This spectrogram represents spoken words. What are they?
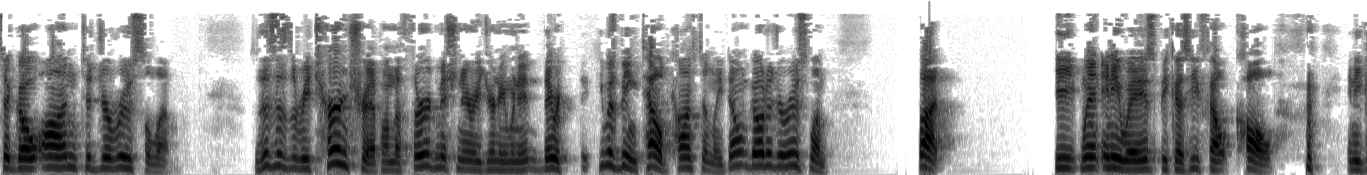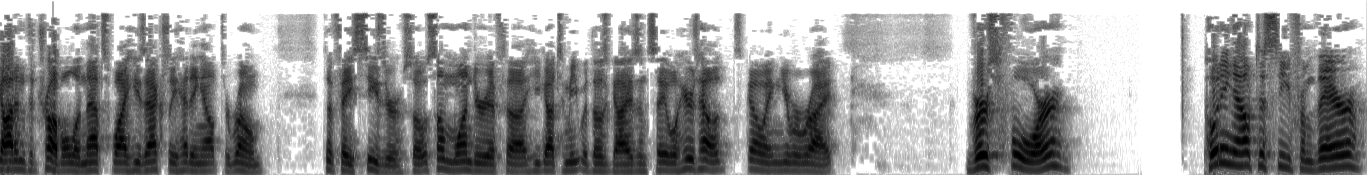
to go on to Jerusalem. So this is the return trip on the third missionary journey when it, they were, he was being told constantly, don't go to Jerusalem. But he went anyways because he felt called and he got into trouble and that's why he's actually heading out to Rome to face Caesar. So some wonder if uh, he got to meet with those guys and say, well, here's how it's going. You were right. Verse four, putting out to sea from there,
